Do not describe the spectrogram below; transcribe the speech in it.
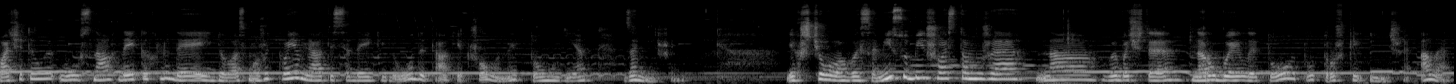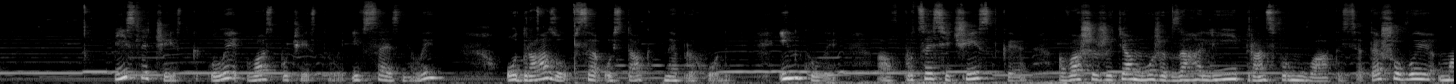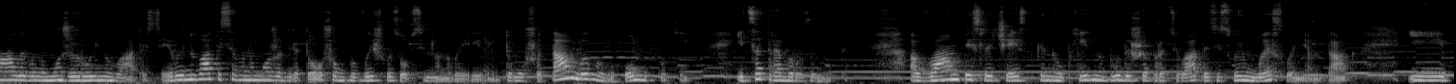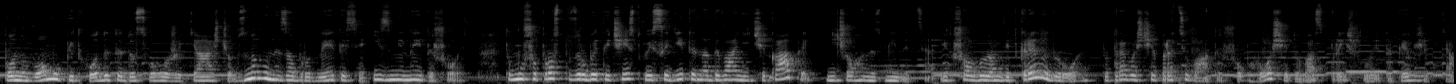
бачити у у снах деяких людей, до вас можуть проявлятися деякі люди, так, якщо вони в тому є замішані. Якщо ви самі собі щось там вже на, вибачте, наробили, то тут трошки інше. Але після чистки, коли вас почистили і все зняли, одразу все ось так не приходить. Інколи в процесі чистки ваше життя може взагалі трансформуватися. Те, що ви мали, воно може руйнуватися. І руйнуватися воно може для того, щоб ви вийшли зовсім на новий рівень, тому що там ви в глухому куті. І це треба розуміти. А вам після чистки необхідно буде ще працювати зі своїм мисленням, так? І по-новому підходити до свого життя, щоб знову не забруднитися і змінити щось. Тому що просто зробити чистку і сидіти на дивані чекати нічого не зміниться. Якщо ви вам відкрили дороги, то треба ще працювати, щоб гроші до вас прийшли таке в життя.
